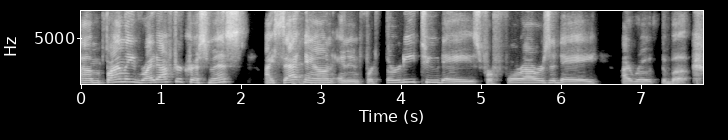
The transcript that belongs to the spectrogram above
um, finally, right after Christmas, I sat down and in for 32 days, for four hours a day, I wrote the book.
